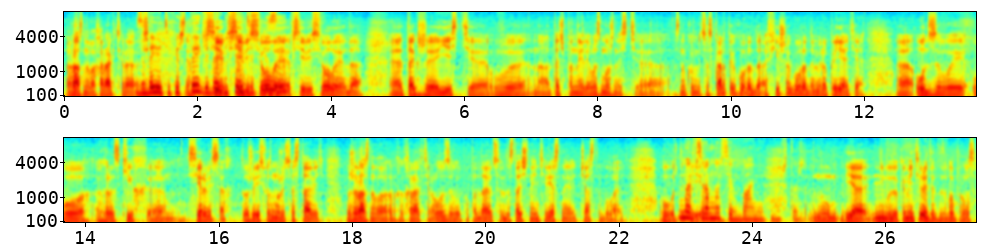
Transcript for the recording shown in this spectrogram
разного характера. Задаете хэштеги, да, все, все обещаете веселые, призы. все веселые, да. Э, Также есть в, на тач-панели возможность знакомиться с картой города, афиша города, мероприятия, отзывы о городских эм, сервисах, тоже есть возможность оставить, уже разного характера отзывы попадаются, достаточно интересные, часто бывают. Вот. Мэр И- все равно всех банит. Ну, что ж. Ну, я не буду комментировать этот вопрос.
